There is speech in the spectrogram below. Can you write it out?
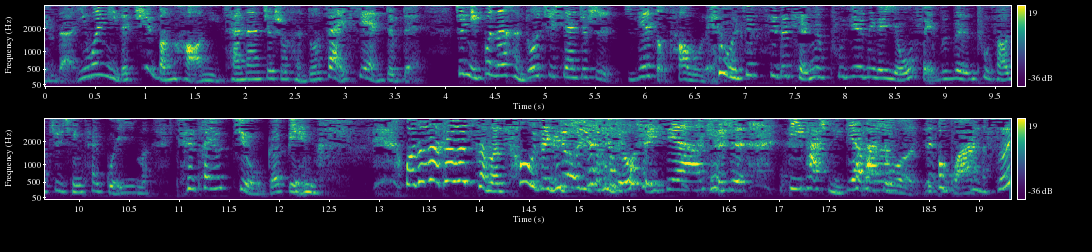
子的，因为你的剧本好，你才能就是很多在线，对不对？就你不能很多剧现在就是直接走套路了呀。就我就记得前面扑街那个有匪，不是被人吐槽剧情太诡异吗？就 是他有九个编剧。我都不知道他们怎么凑这个剧，就是流水线啊，就是第一趴是你，第二趴是我，不管。所以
